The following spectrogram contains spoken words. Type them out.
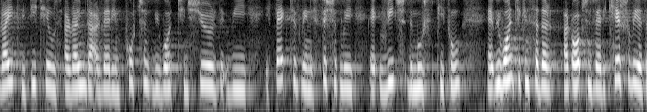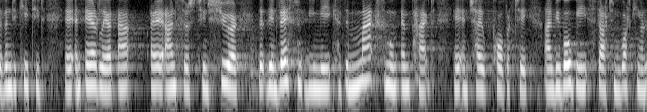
right. The details around that are very important. We want to ensure that we effectively and efficiently uh, reach the most people. Uh, we want to consider our options very carefully, as I've indicated uh, in earlier uh, answers to ensure that the investment we make has a maximum impact uh, in child poverty and we will be starting working on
